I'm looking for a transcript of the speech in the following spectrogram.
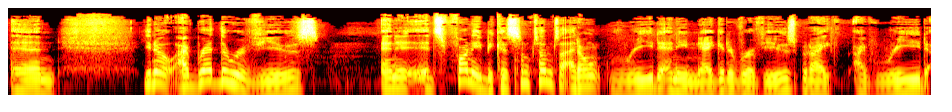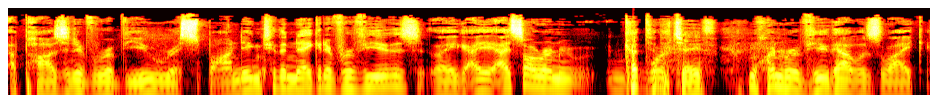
And, you know, I read the reviews and it, it's funny because sometimes I don't read any negative reviews, but I, I read a positive review responding to the negative reviews. Like I, I saw one Cut to one, the chase. one review that was like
